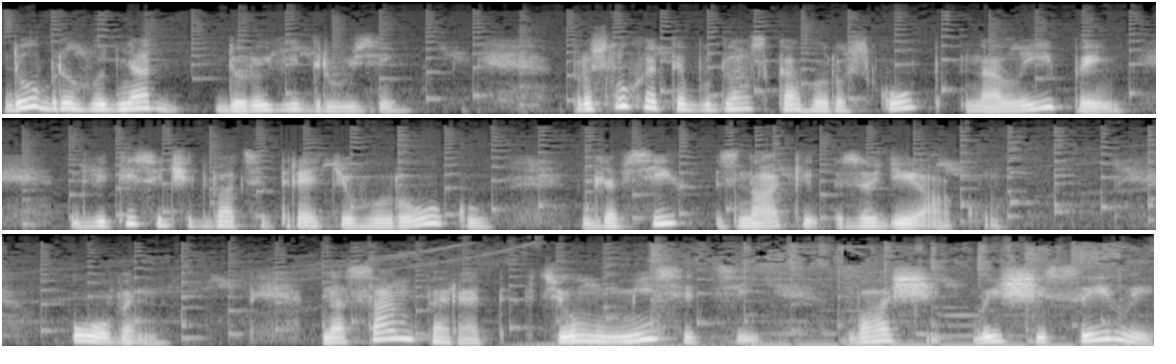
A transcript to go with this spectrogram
Доброго дня, дорогі друзі! Прослухайте, будь ласка, гороскоп на липень 2023 року для всіх знаків зодіаку. Овен. Насамперед, в цьому місяці ваші вищі сили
